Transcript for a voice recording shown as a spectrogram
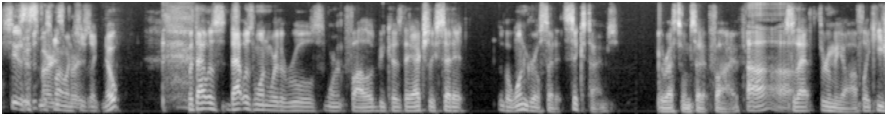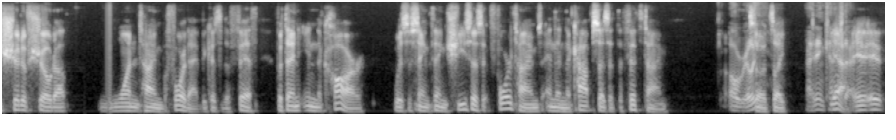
she was the Just the smartest smart one. person. She's like, nope. But that was that was one where the rules weren't followed because they actually said it. The one girl said it six times. The rest of them said it five. Ah, So that threw me off. Like he should have showed up one time before that because of the fifth. But then in the car was the same thing. She says it four times, and then the cop says it the fifth time. oh really? So it's like, I didn't catch yeah, that. it, it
